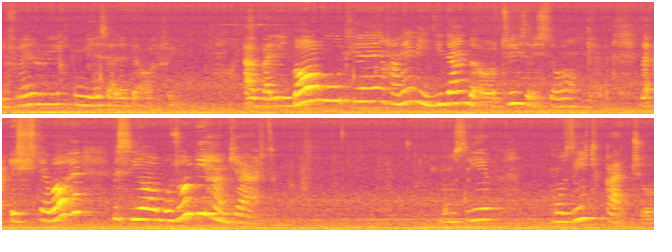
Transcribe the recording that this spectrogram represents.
فلفل ریخت روی سر آتری. اولین بار بود که همه می‌دیدند به آتریس اشتباه می‌کردن و اشتباه بسیار بزرگی هم کرد. موسیق موزیک قطع شد.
